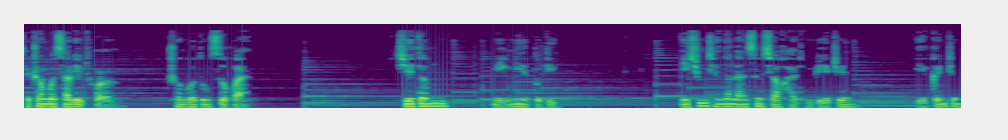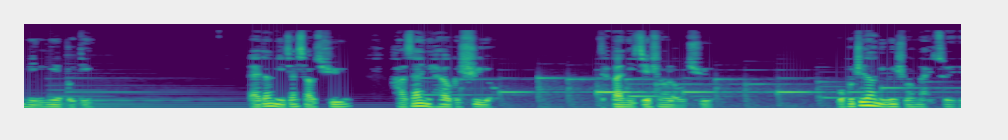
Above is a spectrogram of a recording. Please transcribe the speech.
它穿过三里屯，穿过东四环，街灯明灭不定。你胸前的蓝色小海豚别针也跟着明灭不定。来到你家小区，好在你还有个室友，他把你接上楼去。我不知道你为什么买醉，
